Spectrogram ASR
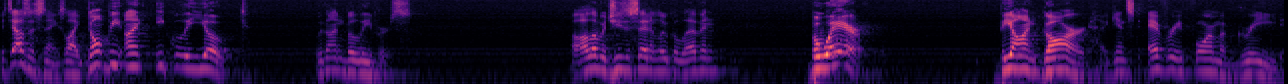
It tells us things like don't be unequally yoked with unbelievers. I love what Jesus said in Luke 11 Beware, be on guard against every form of greed.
